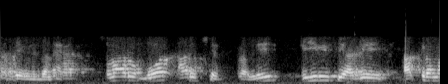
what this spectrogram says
ರಾಜ್ಯಗಳಿಂದಲೇ ಸುಮಾರು ಮೂವತ್ತಾರು ಕ್ಷೇತ್ರಗಳಲ್ಲಿ ಈ ರೀತಿಯಾಗಿ ಅಕ್ರಮ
